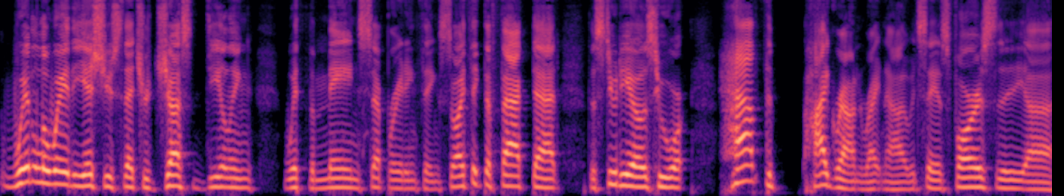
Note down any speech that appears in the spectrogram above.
whittle away the issues so that you're just dealing with the main separating things? So I think the fact that the studios who are, have the high ground right now, I would say, as far as the uh,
